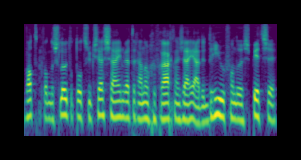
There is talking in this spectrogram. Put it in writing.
wat van de sleutel tot succes zijn, werd er aan hem gevraagd. En hij zei, ja, de driehoek van de spitsen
